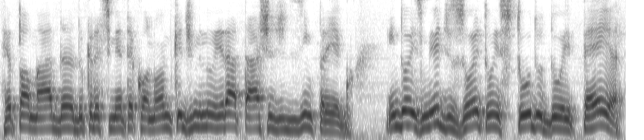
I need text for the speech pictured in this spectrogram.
retomada do crescimento econômico e diminuir a taxa de desemprego. Em 2018, um estudo do IPEA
